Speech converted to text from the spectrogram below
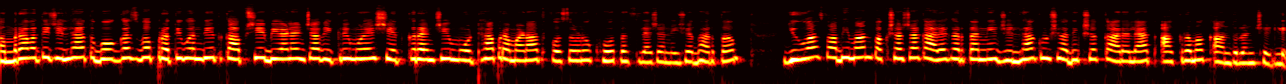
अमरावती जिल्ह्यात बोगस व प्रतिबंधित कापशी बियाण्यांच्या विक्रीमुळे शेतकऱ्यांची मोठ्या प्रमाणात फसवणूक होत असल्याच्या निषेधार्थ युवा स्वाभिमान पक्षाच्या कार्यकर्त्यांनी जिल्हा कृषी अधीक्षक कार्यालयात आक्रमक आंदोलन छेडले.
